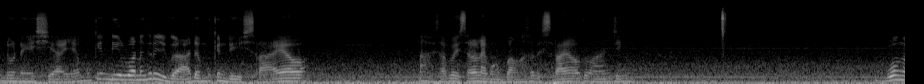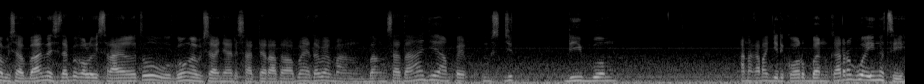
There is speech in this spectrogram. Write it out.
Indonesia. Ya mungkin di luar negeri juga ada mungkin di Israel. Ah sampai Israel? Emang bangsa Israel tuh anjing gue nggak bisa bantai sih tapi kalau Israel itu gue nggak bisa nyari satir atau apa ya tapi emang bangsa aja sampai masjid dibom anak-anak jadi korban. Karena gue inget sih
